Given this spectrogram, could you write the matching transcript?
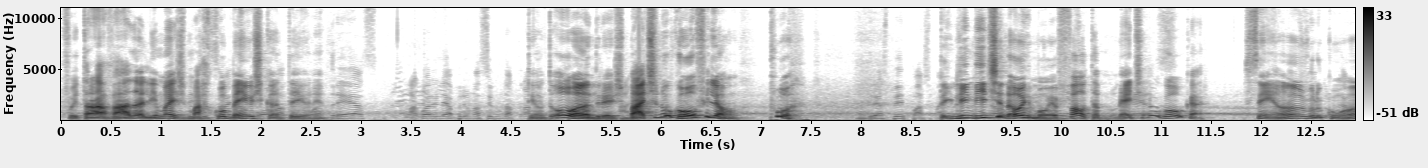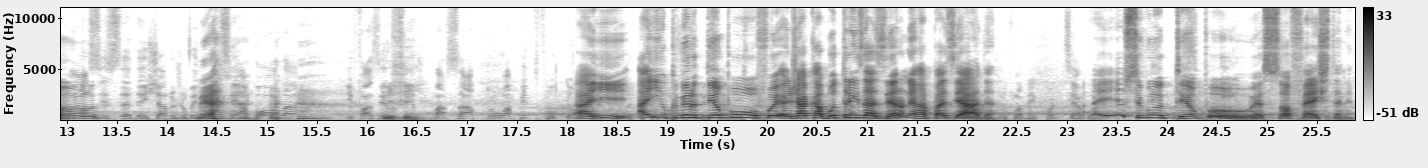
Foi travado ali, mas marcou bem o escanteio, né? Tentou. Ô, Andrés, bate no gol, filhão. Pô. Tem limite não, irmão. É falta. Mete no gol, cara. Sem ângulo, com ângulo. Né? Enfim. Aí, aí o primeiro tempo foi, já acabou 3 a 0 né, rapaziada? Aí o segundo tempo é só festa, né?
